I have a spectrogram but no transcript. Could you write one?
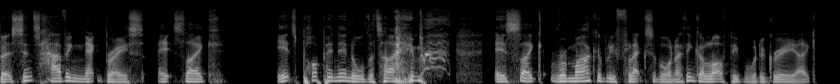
but since having Neckbrace, it's like it's popping in all the time. it's like remarkably flexible, and I think a lot of people would agree. Like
